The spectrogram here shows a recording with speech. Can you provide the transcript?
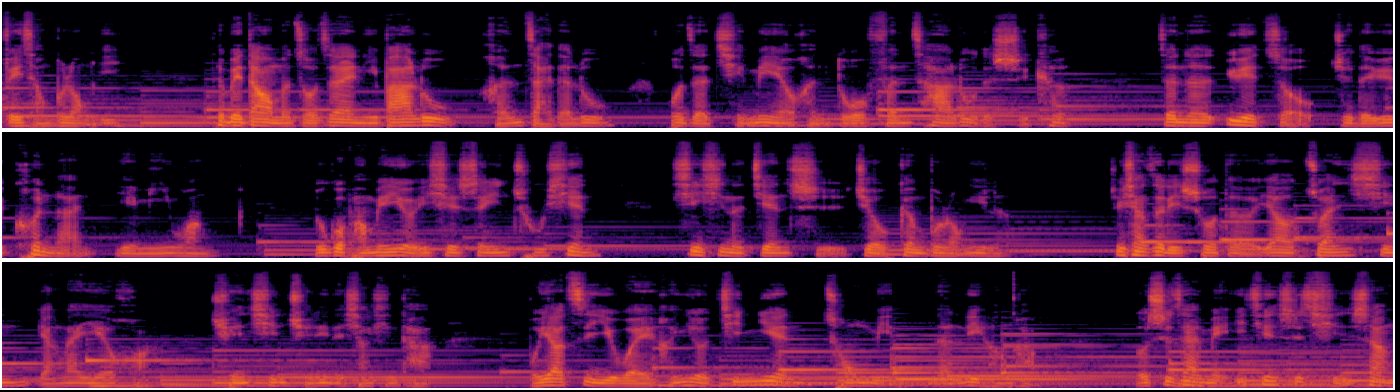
非常不容易。特别当我们走在泥巴路、很窄的路，或者前面有很多分岔路的时刻，真的越走觉得越困难，也迷惘。如果旁边又有一些声音出现，信心的坚持就更不容易了。就像这里说的，要专心仰赖耶和华，全心全力的相信他，不要自以为很有经验、聪明、能力很好。而是在每一件事情上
